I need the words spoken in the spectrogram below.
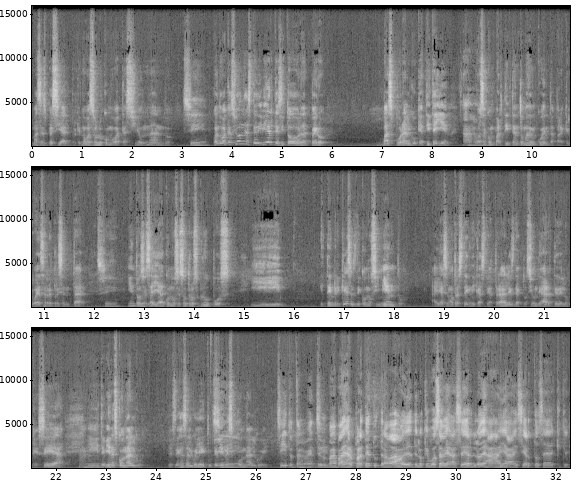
más especial, porque no vas solo como vacacionando. Sí. Cuando vacacionas te diviertes y todo, ¿verdad? Pero vas por algo que a ti te llena. Lo vas a compartir, te han tomado en cuenta para que lo vayas a representar. Sí. Y entonces allá conoces otros grupos y te enriqueces de conocimiento. Ahí hacen otras técnicas teatrales, de actuación de arte, de lo que sea. Y te vienes con algo. Les dejas algo allá y tú te vienes con algo. Sí, totalmente. Va, a dejar parte de tu trabajo, de, lo que vos sabes hacer, lo dejas allá, es cierto. O sea, que,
